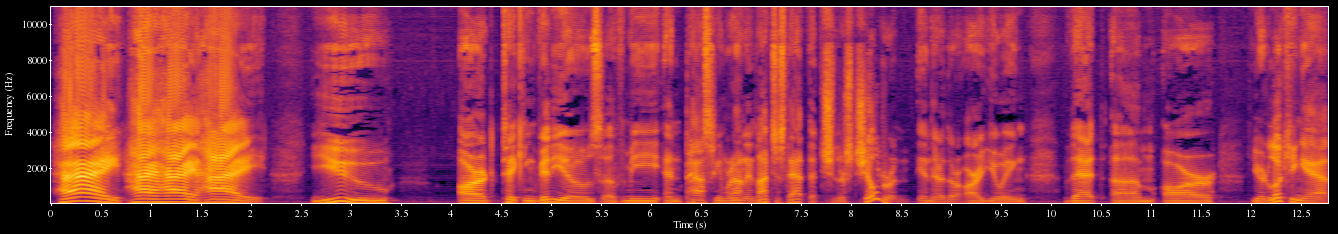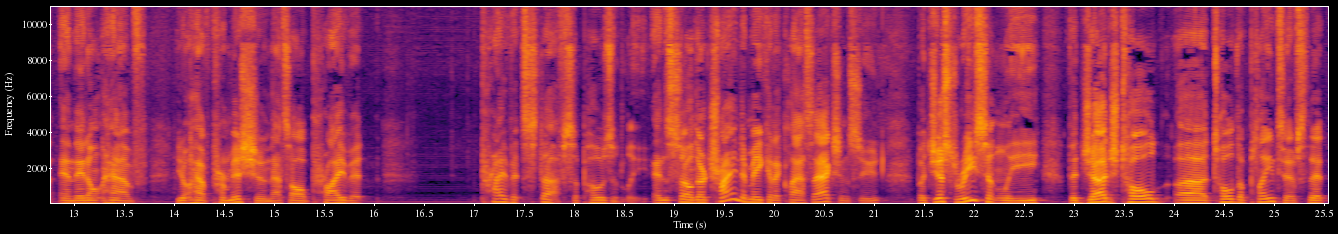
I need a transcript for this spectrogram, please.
"Hey, hey, hey, hey, you." Are taking videos of me and passing them around, and not just that. That ch- there's children in there. They're arguing that um, are you're looking at, and they don't have you don't have permission. That's all private private stuff, supposedly. And so they're trying to make it a class action suit. But just recently, the judge told uh, told the plaintiffs that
